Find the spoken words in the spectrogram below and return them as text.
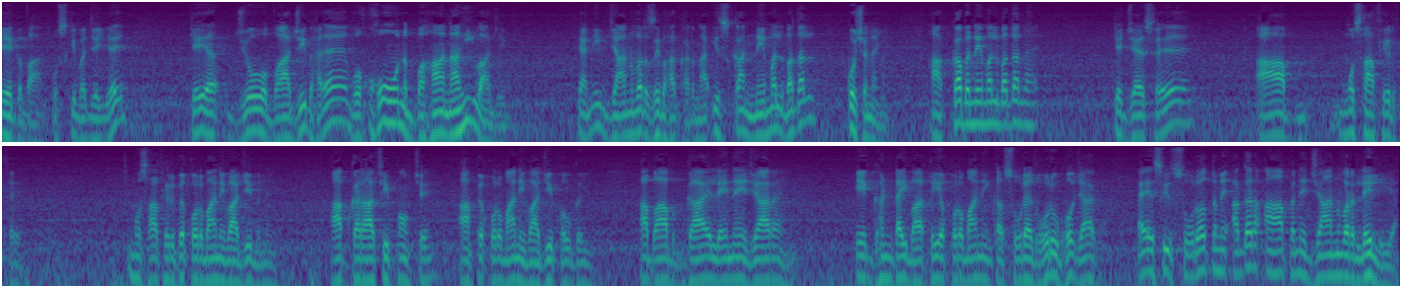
ایک بات، اس کی وجہ یہ کہ جو واجب ہے وہ خون بہانا ہی واجب یعنی جانور ذبح کرنا، اس کا نیمل بدل کچھ نہیں۔ ہاں کب نیمل بدل ہے؟ کہ جیسے آپ مسافر تھے، مسافر پہ قربانی واجب نہیں، آپ کراچی پہنچے، آپ پہ قربانی واجب ہو گئی، اب آپ گائے لینے جا رہے ہیں، ایک گھنٹہ ہی باقی ہے، قربانی کا سورج غروب ہو جائے گا۔ ایسی صورت میں اگر آپ نے جانور لے لیا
